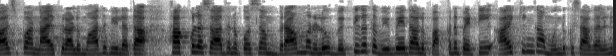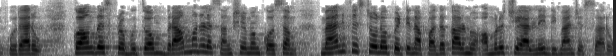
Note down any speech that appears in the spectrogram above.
భాజపా నాయకురాలు మాధవీలత హక్కుల సాధన కోసం బ్రాహ్మణులు వ్యక్తిగత విభేదాలు పక్కన పెట్టి ఐక్యంగా ముందుకు సాగాలని కోరారు. కాంగ్రెస్ ప్రభుత్వం బ్రాహ్మణుల సంక్షేమం కోసం మేనిఫెస్టోలో పెట్టిన పథకాలను అమలు చేయాలని డిమాండ్ చేశారు.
